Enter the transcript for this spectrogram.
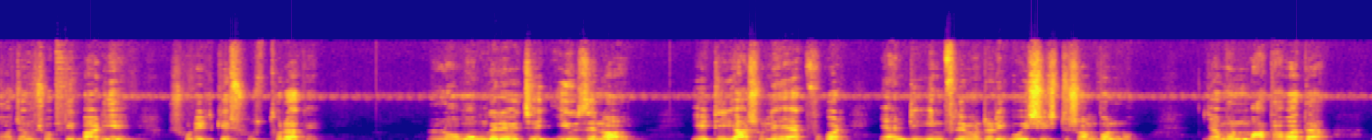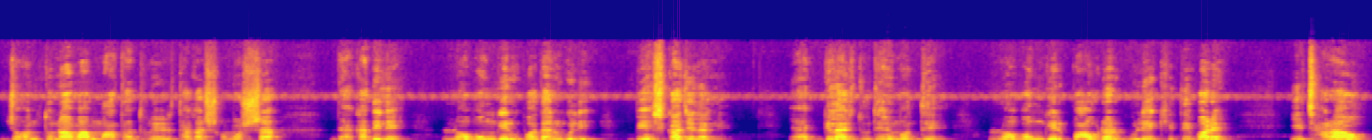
হজম শক্তি বাড়িয়ে শরীরকে সুস্থ রাখে। লবঙ্গে রয়েছে ইউজেনল, এটি আসলে এক প্রকার অ্যান্টি ইনফ্লেমেটরি বৈশিষ্ট্য সম্পন্ন। যেমন মাথা ব্যথা, যন্ত্রণা বা মাথা ধরে থাকার সমস্যা দেখা দিলে লবঙ্গের উপাদানগুলি বেশ কাজে লাগে। এক গ্লাস দুধের মধ্যে লবঙ্গের পাউডার গুলে খেতে পারেন। এছাড়াও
